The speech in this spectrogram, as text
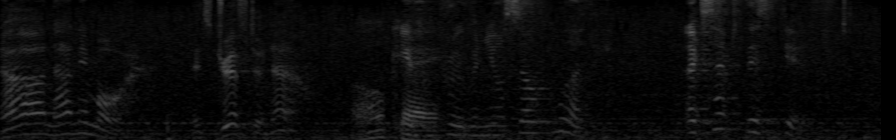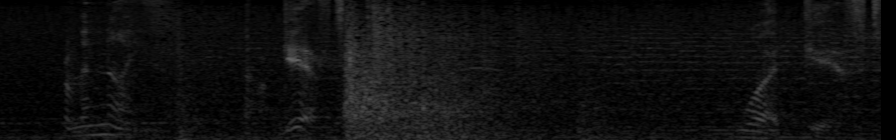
No, not anymore. It's Drifter now. Okay. You've proven yourself worthy. Accept this gift from the knife. Gift. What gift?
